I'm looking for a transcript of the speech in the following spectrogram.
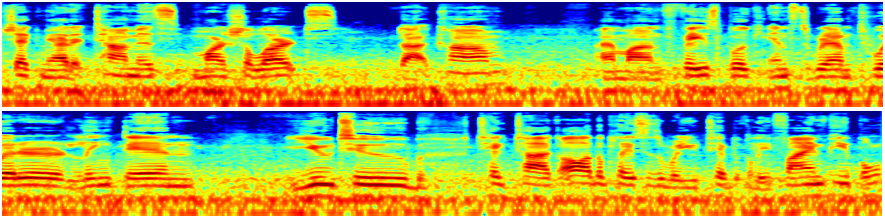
Check me out at thomasmartialarts.com. I'm on Facebook, Instagram, Twitter, LinkedIn, YouTube, TikTok, all the places where you typically find people.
